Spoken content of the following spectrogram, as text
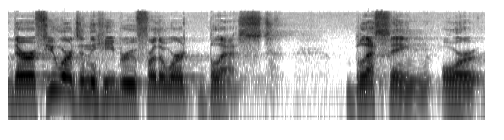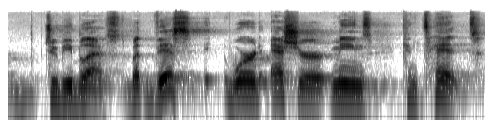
there are a few words in the Hebrew for the word blessed, blessing, or to be blessed. But this word esher means content,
